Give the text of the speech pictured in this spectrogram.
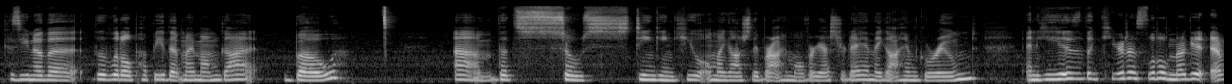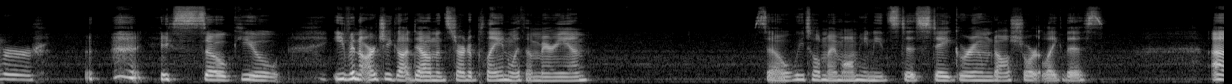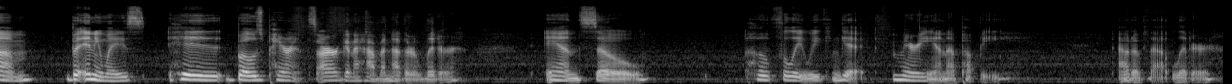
Because you know the, the little puppy that my mom got, Bo? Um, that's so stinking cute. Oh my gosh, they brought him over yesterday and they got him groomed and he is the cutest little nugget ever. He's so cute. Even Archie got down and started playing with him, Marianne. So we told my mom he needs to stay groomed all short like this. Um, but anyways, his Bo's parents are gonna have another litter. And so hopefully we can get Marianne a puppy out of that litter.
